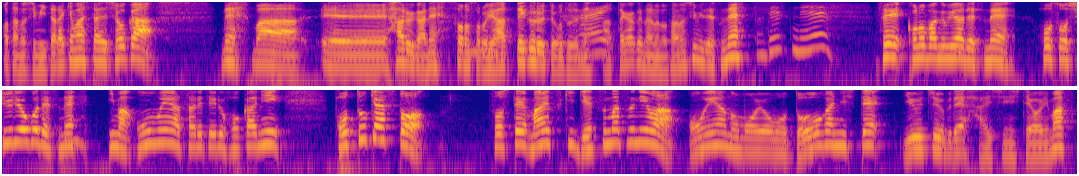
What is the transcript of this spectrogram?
お楽しみいただけましたでしょうか？ね、まあ、えー、春がね、そろそろやってくるってことでね、はい暖かくなるの楽しみですね。本当ですねで、この番組はですね、放送終了後ですね、今オンエアされている他に、ポッドキャスト、そして毎月月末にはオンエアの模様を動画にして YouTube で配信しております。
